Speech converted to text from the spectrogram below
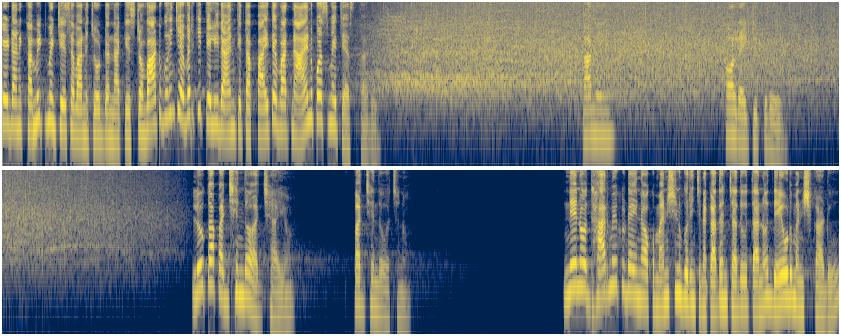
చేయడానికి కమిట్మెంట్ చేసేవారిని చూడడం నాకు ఇష్టం. వాటి గురించి ఎవరికీ తెలియదు ఆయనకి తప్ప. అయితే వాటిని ఆయన కోసమే చేస్తారు. ఆమె ఆల్ రైట్ ఇప్పుడు లూకా పద్దెనిమిదో అధ్యాయం పద్దెనిమిదో వచనం. నేను ధార్మికుడైన ఒక మనిషిని గురించిన కథను చదువుతాను దేవుడు మనిషి కాడు.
